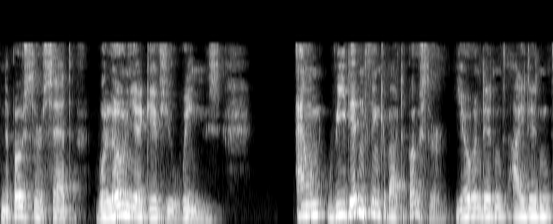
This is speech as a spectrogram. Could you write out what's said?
and the poster said, "Wallonia gives you wings." And we didn't think about the poster. Johan didn't, I didn't,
